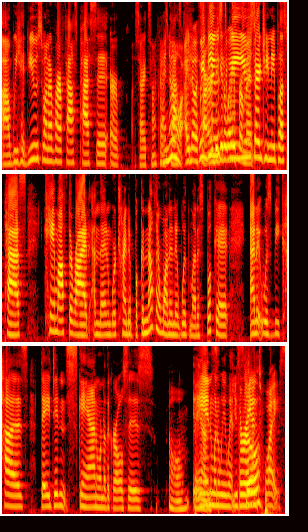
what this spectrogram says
uh, we had used one of our fast passes, or sorry, it's not fast I know, pass. I know, it's We've hard to get away we from used it. our Genie Plus pass, came off the ride, and then we're trying to book another one, and it wouldn't let us book it, and it was because they didn't scan one of the girls' Oh, in when we went you through. scan twice.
